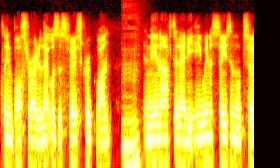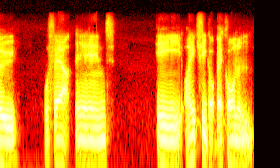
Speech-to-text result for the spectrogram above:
Glen Boss rode, and that was his first Group One. Mm-hmm. And then after that, he, he went a season or two without, and he I actually got back on him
